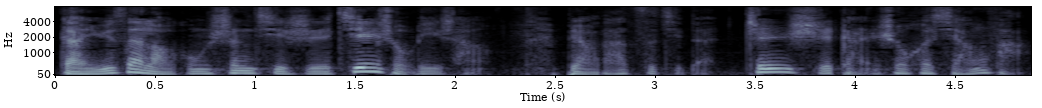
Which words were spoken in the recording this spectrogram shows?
敢于在老公生气时坚守立场，表达自己的真实感受和想法，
